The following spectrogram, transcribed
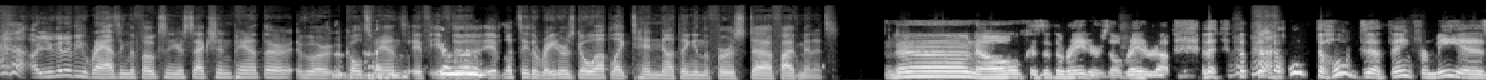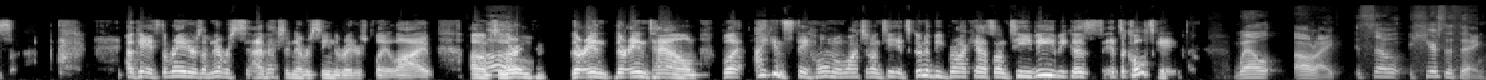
Are you gonna be razzing the folks in your section, Panther, who are Colts fans? If if the if let's say the Raiders go up like ten nothing in the first uh, five minutes. No, no, because of the Raiders, they'll Raider up. The, the, the, the whole the whole uh, thing for me is okay. It's the Raiders. I've never, I've actually never seen the Raiders play live. Um, oh. so they're in, oh. they're in they're in town, but I can stay home and watch it on TV. It's going to be broadcast on TV because it's a Colts game. Well, all right. So here's the thing.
